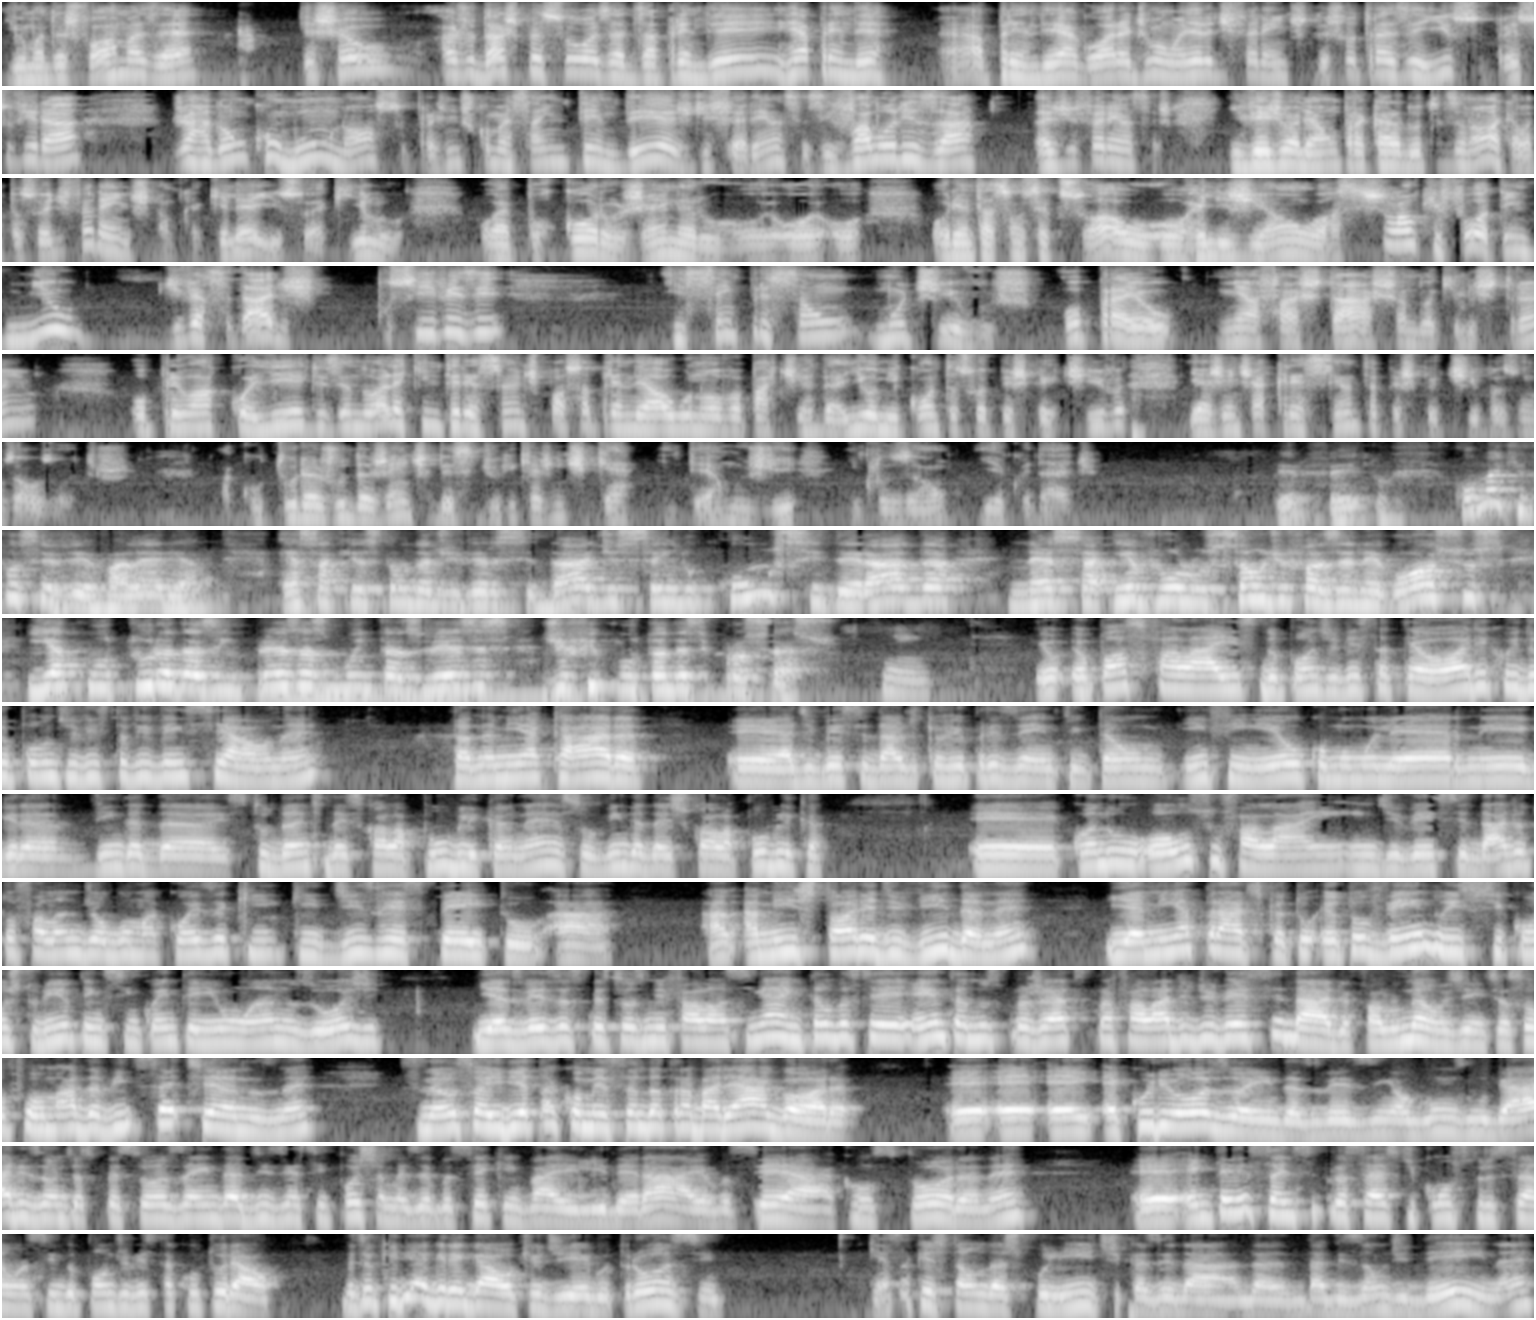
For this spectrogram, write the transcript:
E uma das formas é deixa eu ajudar as pessoas a desaprender e reaprender aprender agora de uma maneira diferente. Deixa eu trazer isso, para isso virar jargão comum nosso, para a gente começar a entender as diferenças e valorizar as diferenças, em vez de olhar um para a cara do outro e dizer, não, aquela pessoa é diferente, não, porque aquele é isso, é aquilo, ou é por cor, ou gênero, ou, ou, ou orientação sexual, ou religião, ou seja lá o que for, tem mil diversidades possíveis e, e sempre são motivos, ou para eu me afastar achando aquilo estranho, ou para eu acolher dizendo, olha que interessante, posso aprender algo novo a partir daí, ou me conta a sua perspectiva, e a gente acrescenta perspectivas uns aos outros. A cultura ajuda a gente a decidir o que a gente quer em termos de inclusão e equidade. Perfeito. Como é que você vê, Valéria, essa questão da diversidade sendo considerada nessa evolução de fazer negócios e a cultura das empresas muitas vezes dificultando esse processo? Sim eu, eu posso falar isso do ponto de vista teórico e do ponto de vista vivencial, né? Está na minha cara é, a diversidade que eu represento. Então, enfim, eu como mulher negra, vinda da estudante da escola pública, né? Sou vinda da escola pública. É, quando ouço falar em, em diversidade, eu estou falando de alguma coisa que, que diz respeito à a, a, minha história de vida, né? E a minha prática. Eu estou vendo isso se construir. Eu tenho 51 anos hoje e às vezes as pessoas me falam assim: ah, então você entra nos projetos para falar de diversidade. Eu falo: não, gente, eu sou formada há 27 anos, né? Senão eu só iria estar começando a trabalhar agora. É, é, é, é, curioso ainda, às vezes, em alguns lugares onde as pessoas ainda dizem assim: poxa, mas é você quem vai liderar, é você a consultora, né? É, é interessante esse processo de construção, assim, do ponto de vista cultural. Mas eu queria agregar o que o Diego trouxe, que essa questão das políticas e da, da, da visão de DEI, né?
